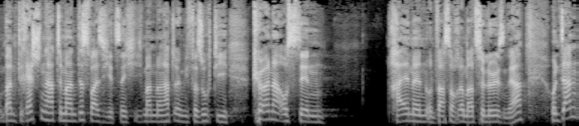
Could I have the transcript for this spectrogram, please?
Und beim Dreschen hatte man, das weiß ich jetzt nicht, ich meine, man hat irgendwie versucht, die Körner aus den Halmen und was auch immer zu lösen, ja? Und dann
